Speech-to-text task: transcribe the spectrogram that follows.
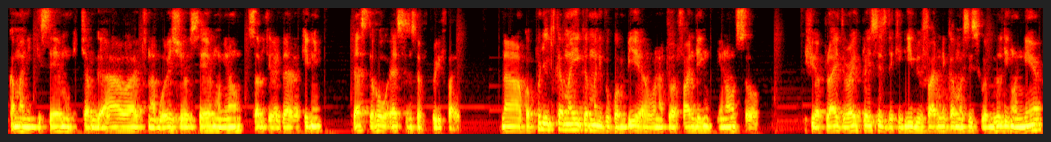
Kama ni kisehemu cha mgahawa tunaboresha hiyo sehemu you know something like that. Lakini that's the whole essence of prefi na kwa project kama hii kama nilivyokwambia wanatoa funding you know so if you apply the right places they can give you funding kama sisi we're building on near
